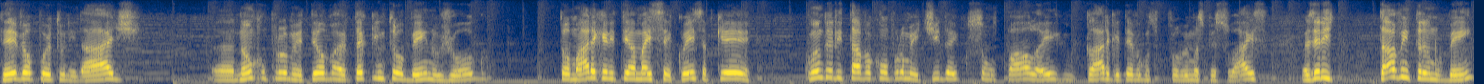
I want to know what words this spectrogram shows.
teve a oportunidade, ah, não comprometeu, mas até que entrou bem no jogo. Tomara que ele tenha mais sequência, porque quando ele estava comprometido aí com o São Paulo, aí, claro que teve alguns problemas pessoais, mas ele estava entrando bem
